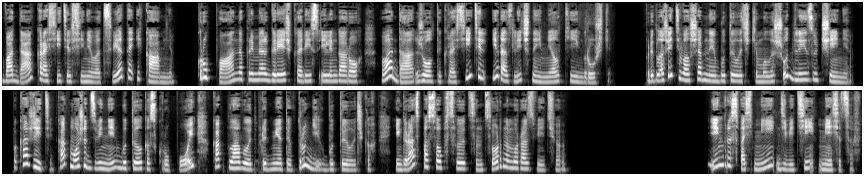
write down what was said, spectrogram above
Вода, краситель синего цвета и камни. Крупа, например, гречка, рис или горох, вода, желтый краситель и различные мелкие игрушки. Предложите волшебные бутылочки малышу для изучения. Покажите, как может звенеть бутылка с крупой, как плавают предметы в других бутылочках. Игра способствует сенсорному развитию. Игры с 8-9 месяцев.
